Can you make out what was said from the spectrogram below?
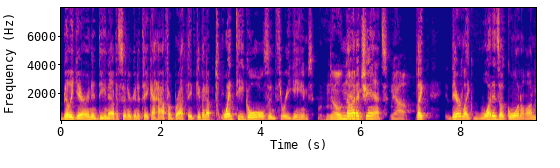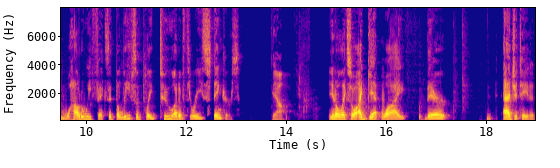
Billy Guerin and Dean Evason are going to take a half a breath? They've given up 20 goals in three games. no, not a chance. Yeah. Like, they're like, what is going on? How do we fix it? The Leafs have played two out of three stinkers. Yeah. You know, like, so I get why they're agitated,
